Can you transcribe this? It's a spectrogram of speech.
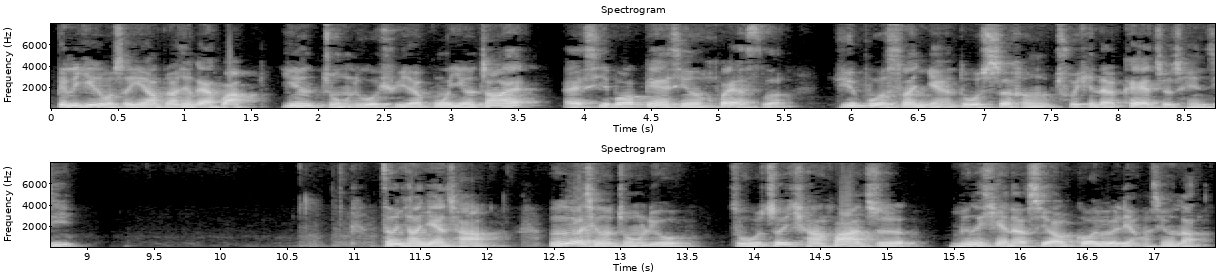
病理基础是营养不良性钙化，因肿瘤血液供应障碍、癌细胞变性坏死、局部酸碱度失衡出现的钙质沉积。增强检查，恶性肿瘤组织强化值明显的是要高于良性的，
